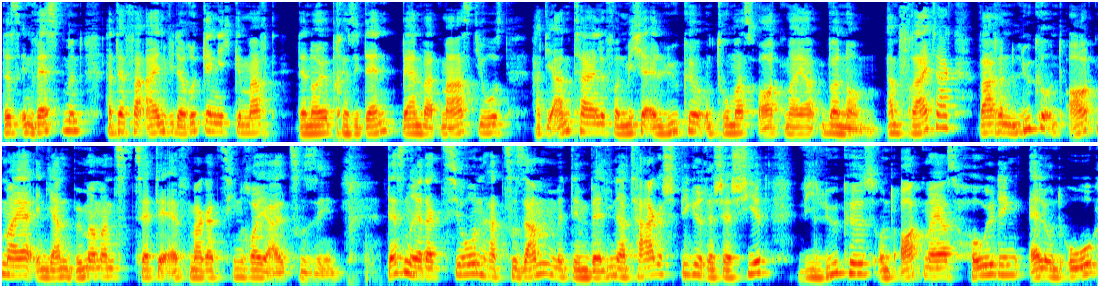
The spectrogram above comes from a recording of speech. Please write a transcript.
Das Investment hat der Verein wieder rückgängig gemacht. Der neue Präsident Bernhard Maastjost hat die Anteile von Michael Lüke und Thomas Ortmeier übernommen. Am Freitag waren Lüke und Ortmeier in Jan Böhmermanns ZDF-Magazin Royal zu sehen. Dessen Redaktion hat zusammen mit dem Berliner Tagesspiegel recherchiert, wie Lükes und Ortmeiers Holding L&O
